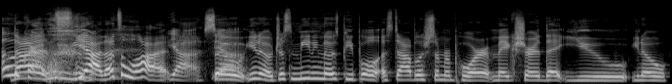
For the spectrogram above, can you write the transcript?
oh that's yeah, that's a lot. Yeah, So yeah. you know, just meeting those people, establish some rapport, make sure that you you know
